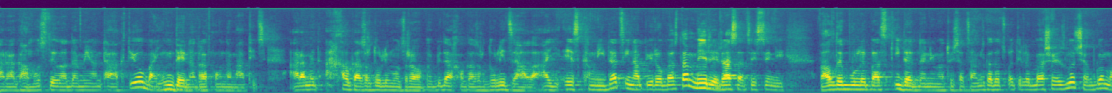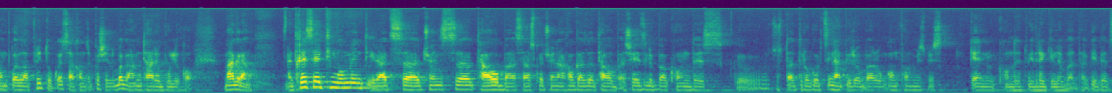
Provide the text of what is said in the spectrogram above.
არა გამოცდილ ადამიანთა აქტივობა იმდენად რა თქმა უნდა მათიც. არამედ ახალგაზრდული მოძრაობები და ახალგაზრდული ძალა. აი ეს ქმნიდა წინაპირობას და მე რასაც ისინი ვალდებულებას კიდევდნენ იმათვისაც ამის გადაწყვეტილება შეეძლოთ შემდგომ ამ ყველაფრით უკვე სახელმწიფო შეიძლება გამთარებულიყო მაგრამ დღეს ერთი მომენტი რაც ჩვენს თაობას ასე ვთქვათ ჩვენ ახალგაზრდა თაობას შეიძლება კონდეს ზუსტად როგორც წინაპირობა რომ კონფორმიზმის კენ კონდეთ მიდრეკილება და კიდეც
